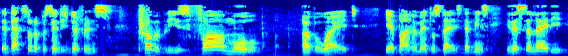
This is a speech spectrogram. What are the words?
that that sort of percentage difference probably is far more overweight yeah, by her mental status. That means if this is a lady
